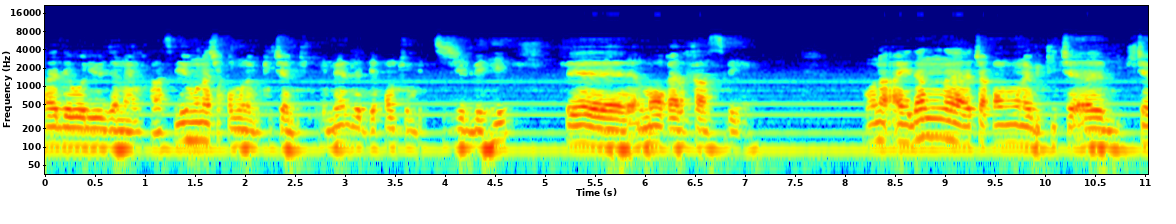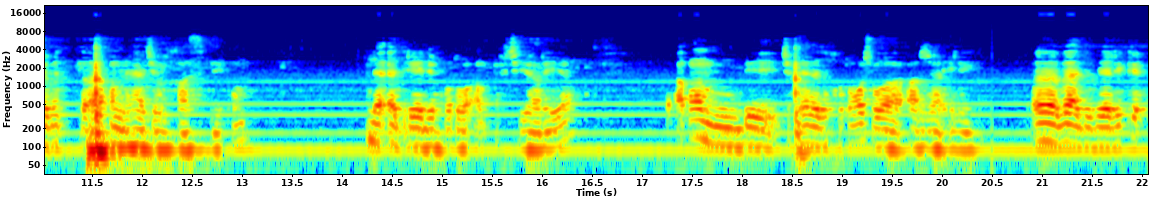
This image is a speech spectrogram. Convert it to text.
هذا هو ال username الخاص بي. هنا تقومون بكتابة الإيميل الذي قمتم بالتسجيل به في الموقع الخاص به هنا أيضا تقومون بكتابة رقم الهاتف الخاص بكم لا أدري هذه خطوة أم اختيارية أقوم بتحليل هذه الخطوات وأرجع آه، بعد ذلك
